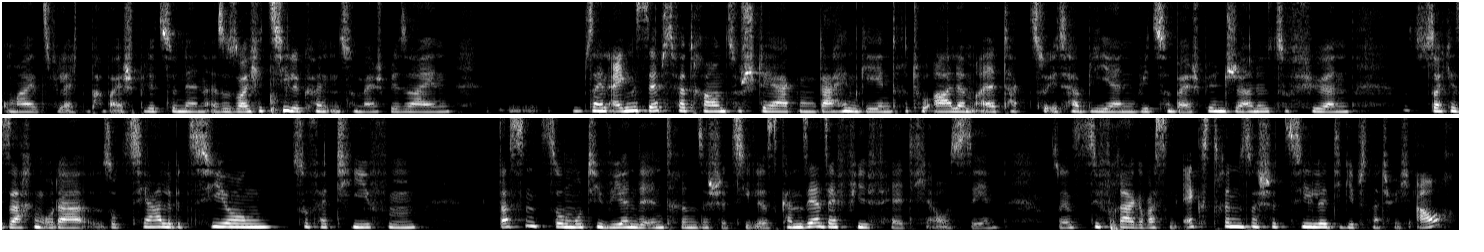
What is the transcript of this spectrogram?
Um mal jetzt vielleicht ein paar Beispiele zu nennen. Also solche Ziele könnten zum Beispiel sein, sein eigenes Selbstvertrauen zu stärken, dahingehend Rituale im Alltag zu etablieren, wie zum Beispiel ein Journal zu führen, solche Sachen oder soziale Beziehungen zu vertiefen. Das sind so motivierende intrinsische Ziele. Es kann sehr, sehr vielfältig aussehen. So, jetzt ist die Frage, was sind extrinsische Ziele? Die gibt es natürlich auch.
